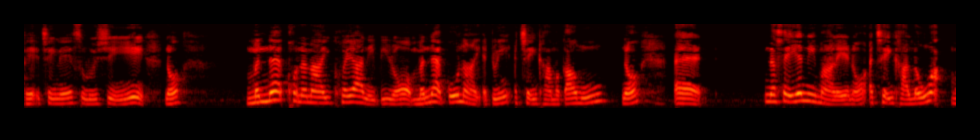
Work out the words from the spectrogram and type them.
ဘယ်အချိန်လဲဆိုလို့ရှိရင်เนาะမနက်9နာရီခွဲရနေပြီးတော့မနက်9နာရီအတွင်းအချိန်ခါမကောင်းဘူးเนาะအဲ 20ရက်နေ့မှာလဲเนาะအချိန်ခါလုံးဝမ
